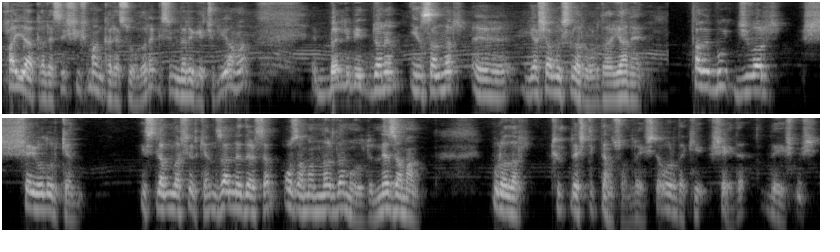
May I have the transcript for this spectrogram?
Hayya Kalesi, Şişman Kalesi olarak isimleri geçiliyor ama belli bir dönem insanlar e, yaşamışlar orada. Yani tabi bu civar şey olurken, İslamlaşırken zannedersem o zamanlarda mı oldu? Ne zaman? Buralar Türkleştikten sonra işte oradaki şey de değişmiş.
